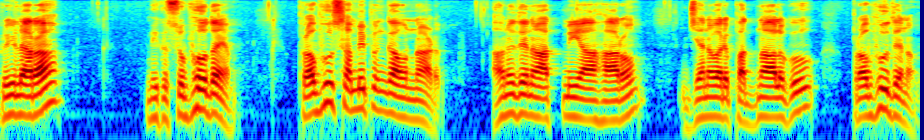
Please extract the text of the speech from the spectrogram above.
ప్రియులారా మీకు శుభోదయం. ప్రభు సమీపంగా ఉన్నాడు. అనుదిన ఆత్మీయ ఆహారం జనవరి పద్నాలుగు ప్రభుదినం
